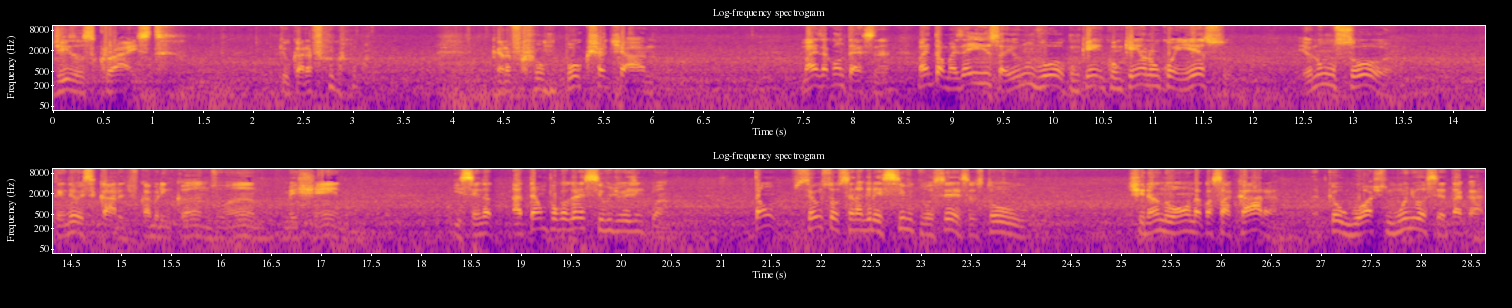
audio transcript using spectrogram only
Jesus Christ, que o cara ficou, o cara ficou um pouco chateado. Mas acontece, né? Mas então, mas é isso, aí eu não vou com quem, com quem eu não conheço, eu não sou, entendeu? Esse cara de ficar brincando, zoando, mexendo e sendo até um pouco agressivo de vez em quando. Então, se eu estou sendo agressivo com você, se eu estou tirando onda com essa cara, é porque eu gosto muito de você, tá, cara?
